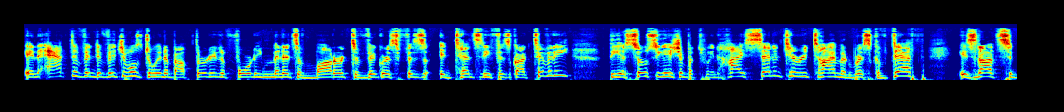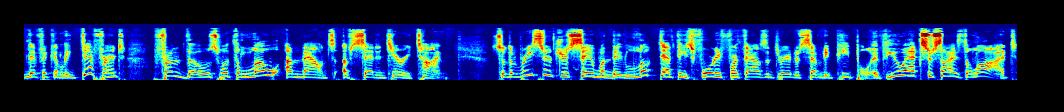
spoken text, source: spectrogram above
In active individuals doing about 30 to 40 minutes of moderate to vigorous phys- intensity physical activity, the association between high sedentary time and risk of death is not significantly different from those with low amounts of sedentary time. So the researchers say when they looked at these 44,370 people, if you exercised a lot,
